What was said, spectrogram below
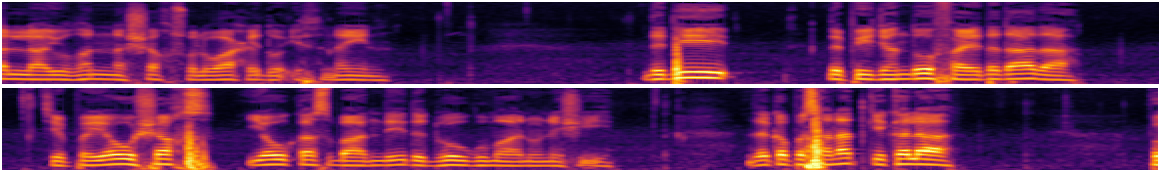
الا يظن الشخص الواحد اثنين د دې د پېژندو فایده دا ده چې په یو شخص یو کس باندې د دوو ګمانو نشي ځکه په سند کې کله په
